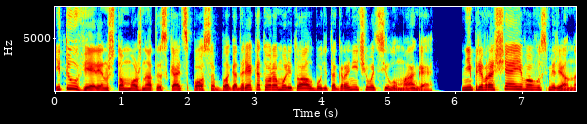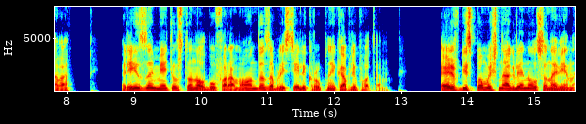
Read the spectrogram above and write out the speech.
«И ты уверен, что можно отыскать способ, благодаря которому ритуал будет ограничивать силу мага, не превращая его в усмиренного?» Рис заметил, что на лбу Фарамонда заблестели крупные капли пота. Эльф беспомощно оглянулся на Вин,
